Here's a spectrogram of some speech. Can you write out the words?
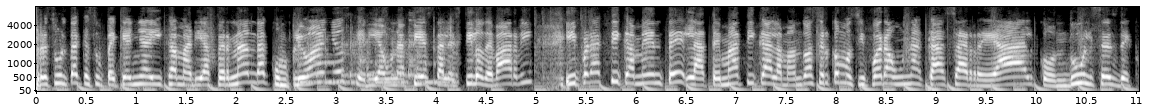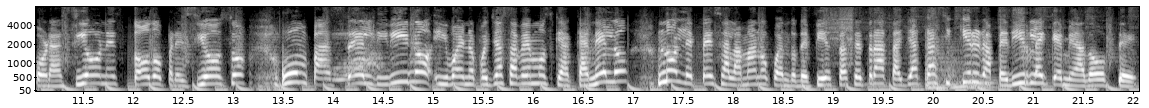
Resulta que su pequeña hija María Fernanda cumplió años, quería una fiesta al estilo de Barbie y prácticamente la temática la mandó a hacer como si fuera una casa real, con dulces, decoraciones, todo precioso, un pastel divino y bueno, pues ya sabemos que a Canelo no le pesa la mano cuando de fiesta se trata, ya casi quiero ir a pedirle que me adopte.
